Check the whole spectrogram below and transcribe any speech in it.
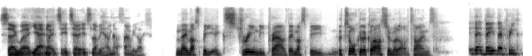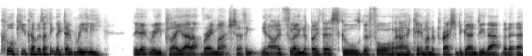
So uh, yeah, no, it's it's a, it's lovely having that family life. And they must be extremely proud. They must be the talk of the classroom a lot of times. They're, they, they're pretty cool cucumbers. I think they don't really they don't really play that up very much. I think you know I've flown at both their schools before when I came under pressure to go and do that. But uh,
